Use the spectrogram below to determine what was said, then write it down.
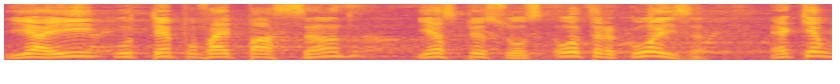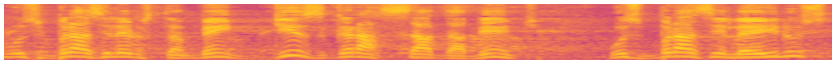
e aí o tempo vai passando e as pessoas. Outra coisa é que os brasileiros também, desgraçadamente, os brasileiros,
